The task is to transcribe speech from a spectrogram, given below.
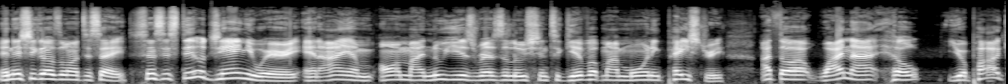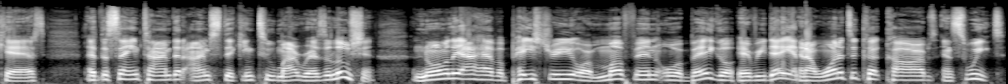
And then she goes on to say, since it's still January and I am on my New Year's resolution to give up my morning pastry, I thought, why not help your podcast at the same time that I'm sticking to my resolution. Normally, I have a pastry or a muffin or a bagel every day, and I wanted to cut carbs and sweets.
